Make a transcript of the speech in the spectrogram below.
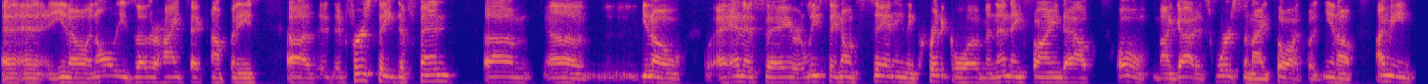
and, and, you know, and all these other high tech companies. Uh, at first, they defend, um, uh, you know, NSA, or at least they don't say anything critical of them, and then they find out oh my God, it's worse than I thought. But you know, I mean,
